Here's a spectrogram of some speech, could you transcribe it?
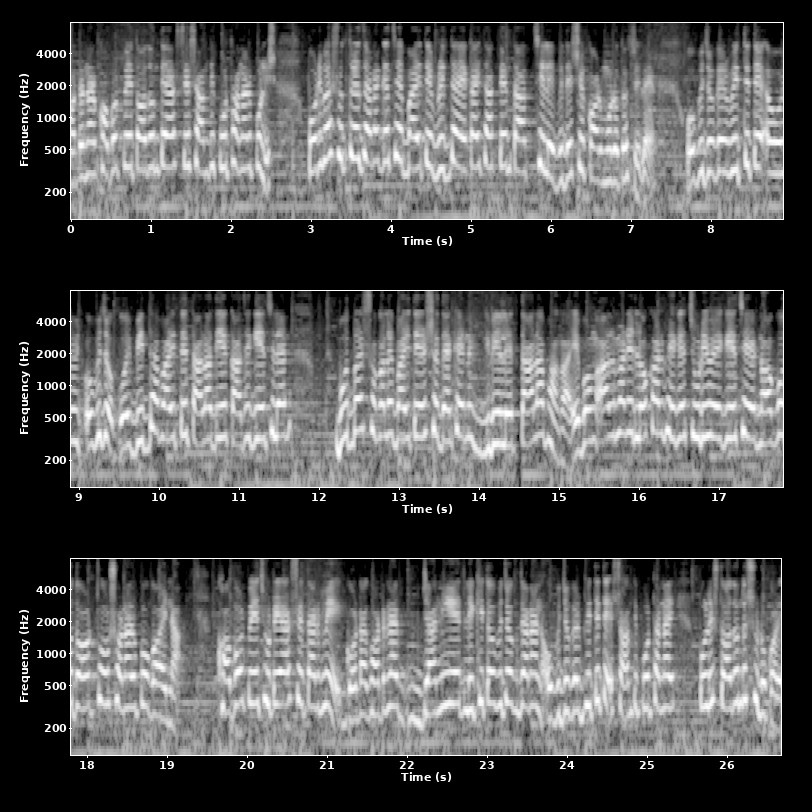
ঘটনার খবর পেয়ে তদন্তে আসছে শান্তিপুর থানার পুলিশ। পরিবার সূত্রে জানা গেছে, বাড়িতে বৃদ্ধা একাই থাকতেন, তার ছেলে বিদেশে কর্মরত ছিলেন। অভিযোগের ভিত্তিতে ওই অভিযোগ, ওই বৃদ্ধা বাড়িতে তালা দিয়ে কাজে গিয়েছিলেন বুধবার সকালে বাড়িতে এসে দেখেন গ্রিলের তালা ভাঙা এবং আলমারির লোকার ভেঙে চুরি হয়ে গিয়েছে নগদ অর্থ ও সোনার উপ গয়না। খবর পেয়ে ছুটে আসে তার মেয়ে। গোটা ঘটনা জানিয়ে লিখিত অভিযোগ জানান। অভিযোগের ভিত্তিতে শান্তিপুর থানায় পুলিশ তদন্ত শুরু করে।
